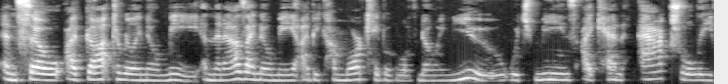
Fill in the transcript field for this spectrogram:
And so i've got to really know me. And then as i know me i become more capable of knowing you which means i can actually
